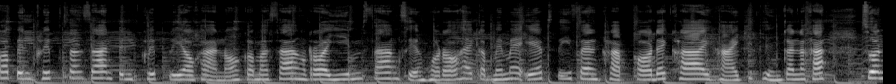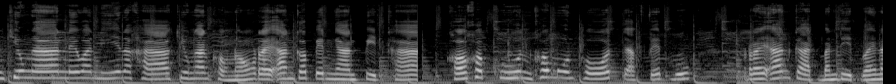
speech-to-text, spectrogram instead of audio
ก็เป็นคลิปสั้นๆ เป็นคลิปเรียวค่ะน้องก็มาสร้างรอยยิ้มสร้างเสียงหัวเราะให้กับแม่แม่เอฟซีแฟนคลับพอได้คลายหายคิดถึงกันนะคะ ส่วนคิวงานในวันนี้นะคะ คิวงานของน้องไรอันก็เป็นงานปิดค่ะ ขอขอบคุณข้อมูลโพสต์จาก Facebook ไรอันกาดบัณฑิตไว้ณ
